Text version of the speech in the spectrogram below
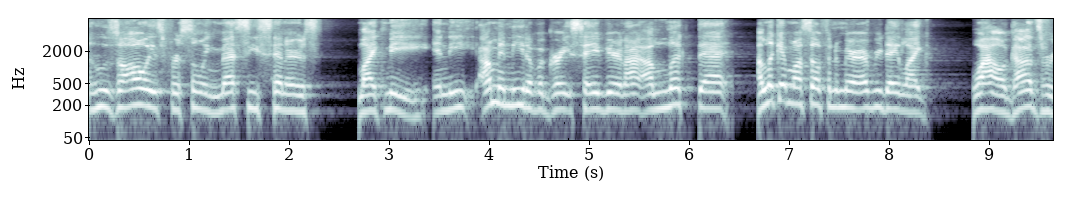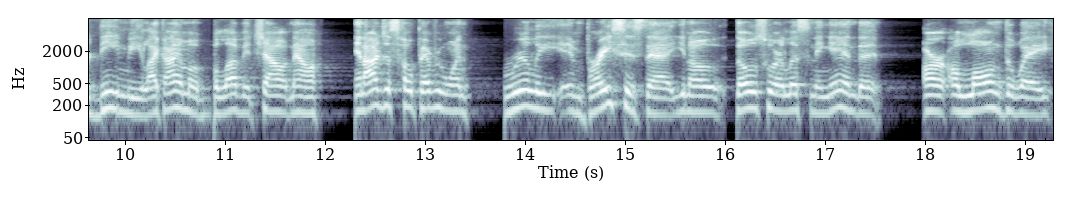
who's always pursuing messy sinners like me. And I'm in need of a great savior. And I, I looked at I look at myself in the mirror every day like, wow, God's redeemed me. Like I am a beloved child now. And I just hope everyone really embraces that, you know, those who are listening in that are along the way.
